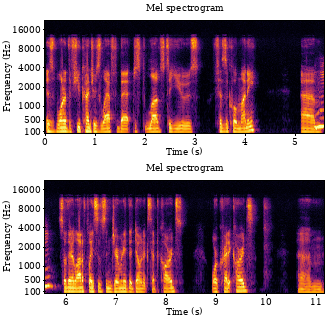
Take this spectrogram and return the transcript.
is one of the few countries left that just loves to use physical money. Um, Mhm. So there are a lot of places in Germany that don't accept cards or credit cards. Um,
